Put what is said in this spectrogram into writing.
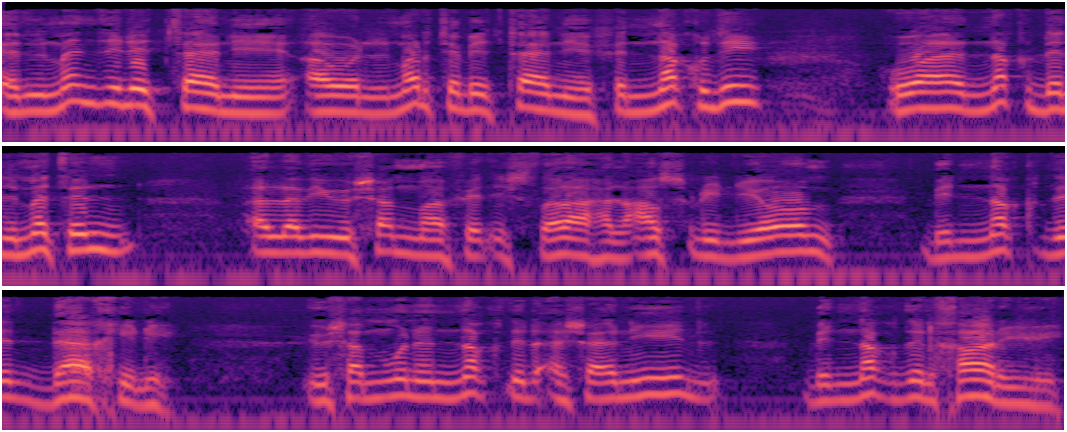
المنزل الثاني أو المرتبة الثانية في النقد هو نقد المتن الذي يسمى في الاصطلاح العصري اليوم بالنقد الداخلي. يسمون النقد الأسانيد بالنقد الخارجي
